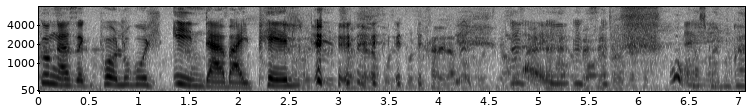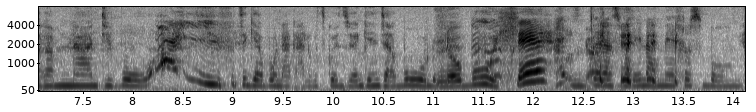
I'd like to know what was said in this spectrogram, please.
kungaze kuphole ukudla indaba ayipheli. Kwasikwanuka kamnandi bo. Hayi futhi kuyabonakala ukuthi kwenziwe ngenjabulo. Nobuhle. Hayi ngicela sivele namehlo sibonge.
